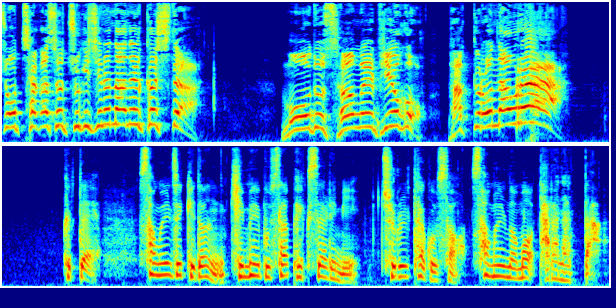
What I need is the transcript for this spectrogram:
쫓아가서 죽이지는 않을 것이다. 모두 성을 비우고 밖으로 나오라! 그때 성을 지키던 김해부사 백사림이 줄을 타고서 성을 넘어 달아났다.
